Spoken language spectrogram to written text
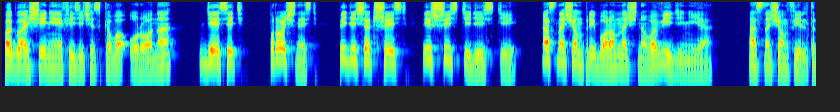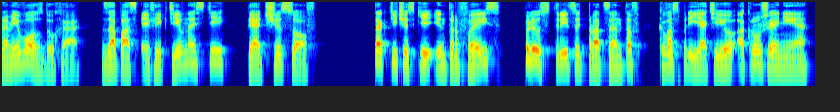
Поглощение физического урона 10. Прочность 56 из 60. Оснащен прибором ночного видения. Оснащен фильтрами воздуха. Запас эффективности 5 часов. Тактический интерфейс плюс 30% к восприятию окружения.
